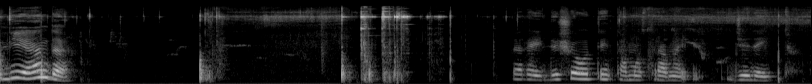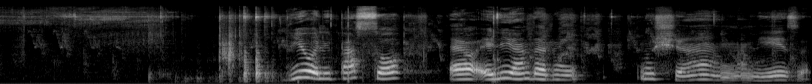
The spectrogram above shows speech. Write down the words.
Ele anda. Pera aí, deixa eu tentar mostrar mais direito. Viu? Ele passou. É, ele anda no, no chão, na mesa,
